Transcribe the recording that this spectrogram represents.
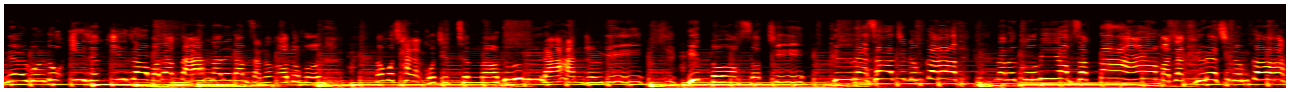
내 얼굴도 이젠 잊어버렸다. 나를 감싸는 어둠은 너무 차갑고 짙은 어둠이라 한 줄기. 빛도 없었지. 그래서 지금껏 나는 꿈이 없었다. 맞아 그래 지금껏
